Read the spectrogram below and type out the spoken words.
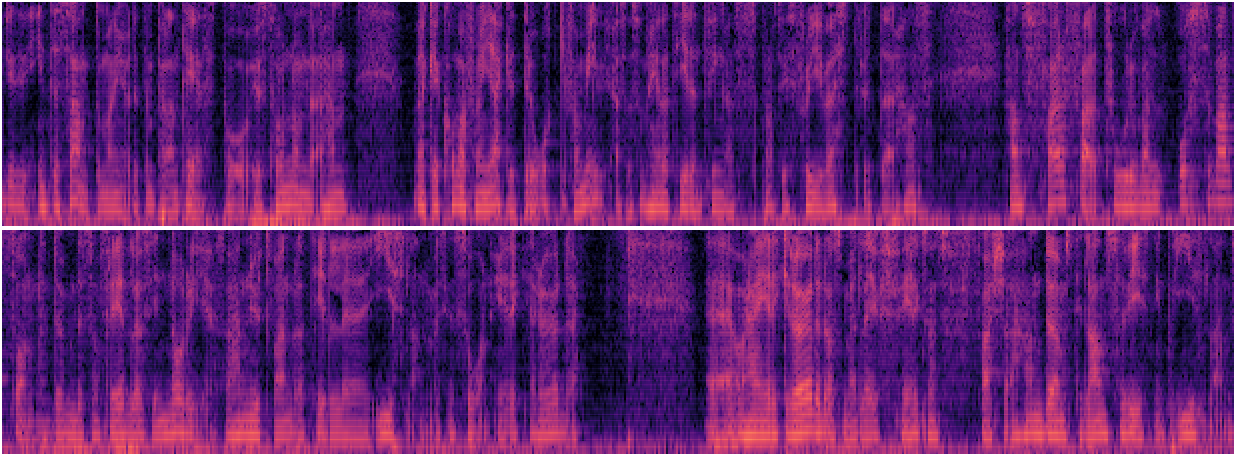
det är ju intressant om man gör en liten parentes på just honom där. Han verkar komma från en jäkligt bråkig familj. Alltså som hela tiden tvingas på något vis fly västerut där. Hans, hans farfar Torvald Osvaldsson dömdes som fredlös i Norge. Så han utvandrade till eh, Island med sin son Erik Röde. Eh, och den här Erik Röde då som är Leif Erikssons farsa. Han döms till landsförvisning på Island.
